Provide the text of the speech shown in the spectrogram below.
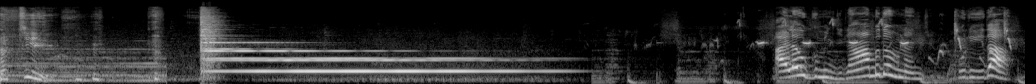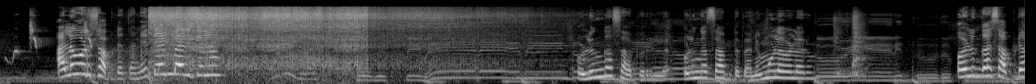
மச்சி. அமுதம் நஞ்சு புரியுதா? அளவோடு சாப்பிட்ட தானே தெம்பரிக்கலாம் ஒழுங்கா சாப்பிடல ஒழுங்கா சாப்பிட்டா தானே மூளை வளரும். ஒழுங்கா சாப்பிட்டா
